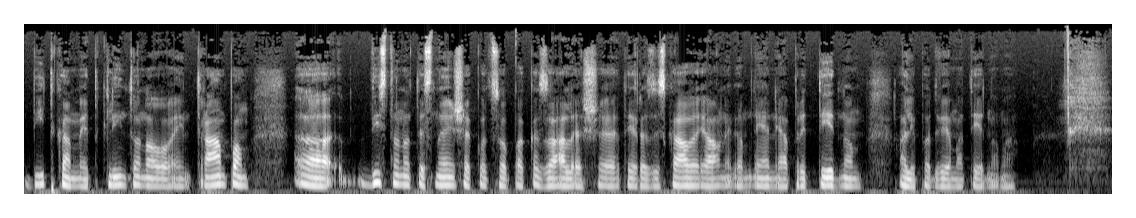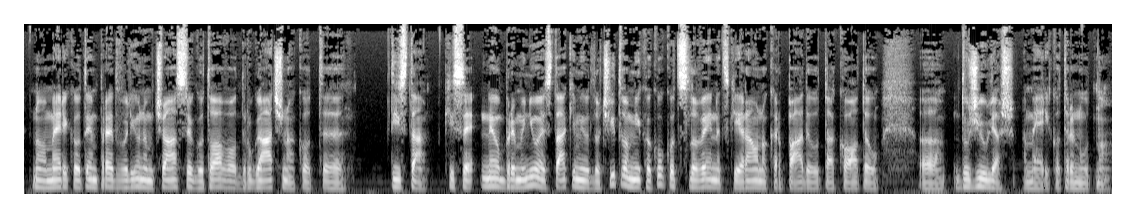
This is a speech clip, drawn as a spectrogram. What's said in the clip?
bitka med Clintonovo in Trumpom uh, bistveno tesnejša, kot so pa kazale še te raziskave javnega mnenja pred tednom ali pa dvema tednoma. No, Amerika v tem predvoljivnem času je gotovo drugačna kot eh, tista, ki se ne obremenjuje s takimi odločitvami, kako kot slovenec, ki je ravno kar padel v ta kotel, uh, doživljaš Ameriko trenutno.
